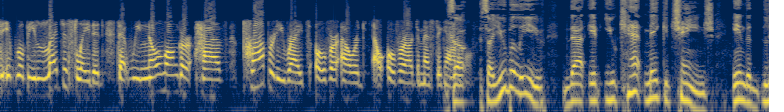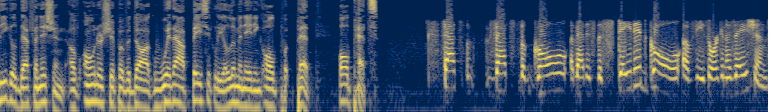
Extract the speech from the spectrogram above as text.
It will be legislated that we no longer have property rights over our over our domestic animals. So, so you believe that if you can't make a change in the legal definition of ownership of a dog without basically eliminating all pet, all pets, That's that's the goal. That is the stated goal of these organizations.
